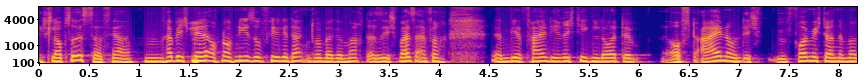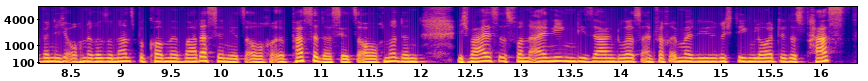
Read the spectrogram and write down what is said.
ich glaube, so ist das, ja. Hm, Habe ich mir auch noch nie so viel Gedanken drüber gemacht. Also ich weiß einfach, äh, mir fallen die richtigen Leute oft ein und ich freue mich dann immer, wenn ich auch eine Resonanz bekomme, war das denn jetzt auch, äh, passe das jetzt auch, ne? Denn ich weiß es von einigen, die sagen, du hast einfach immer die richtigen Leute, das passt.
